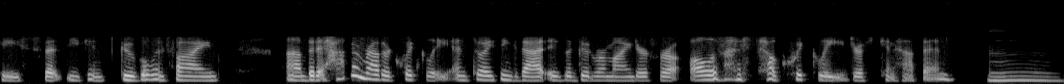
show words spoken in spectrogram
case that you can Google and find. Um, but it happened rather quickly. And so I think that is a good reminder for all of us how quickly drift can happen. Mm.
